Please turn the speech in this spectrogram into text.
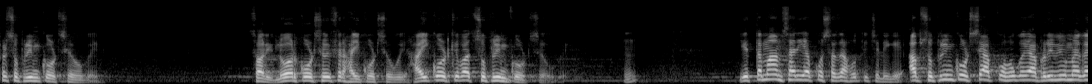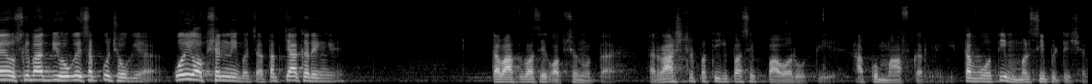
फिर सुप्रीम कोर्ट से हो गई। सॉरी लोअर कोर्ट से हुई, फिर हाई कोर्ट से हो गई। हाई कोर्ट के बाद सुप्रीम कोर्ट से हो गई। हम्म? ये तमाम सारी आपको सज़ा होती चली गई। अब सुप्रीम कोर्ट से आपको हो गई आप रिव्यू में गए, उसके बाद भी हो गई सब कुछ हो गया। कोई ऑप्शन नहीं बचा, तब क्या करेंगे? तब आपके पास एक ऑप्शन होता है। राष्ट्रपति के पास एक पावर होती है, आपको माफ़ करने की। तब वो होती है मर्सी पिटिशन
